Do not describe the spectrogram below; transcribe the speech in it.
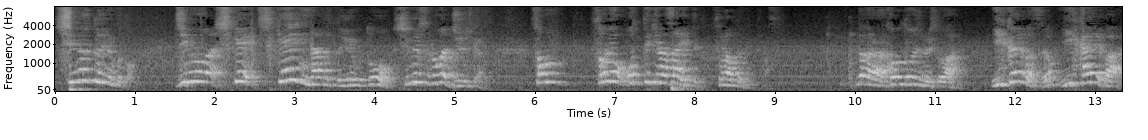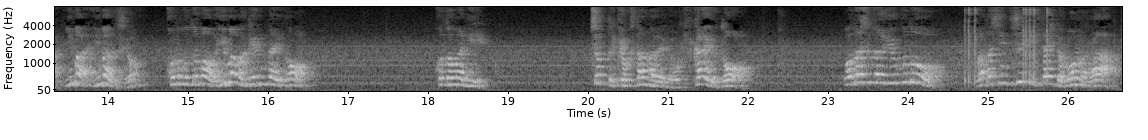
死ぬということ。自分は死刑死刑になるということを示すのが十字架。そそれを追ってきなさいってその後に言ってます。だからこの当時の人は言い換えればですよ。言い換えれば今今ですよ。この言葉を今の現代の言葉にちょっと極端な例で置き換えると私の言うことを私についていきたいと思うなら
